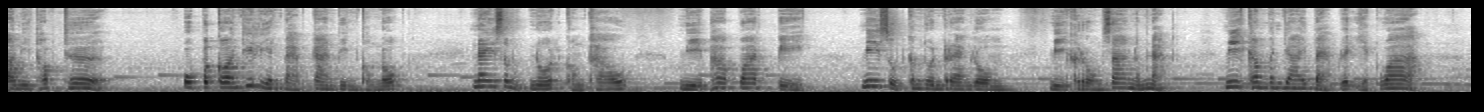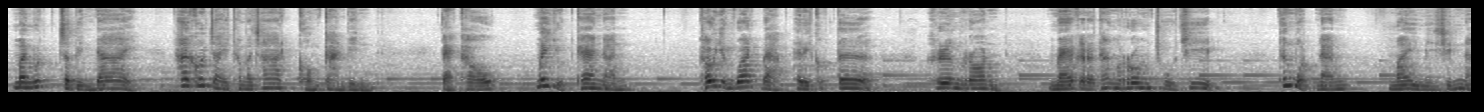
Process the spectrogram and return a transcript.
ornithopter อุปกรณ์ที่เรียนแบบการบินของนก ในสมุดโน้ตของเขา มีภาพวาดปีก มีสูตรคำนวณแรงลม มีโครงสร้างน้ำหนัก มีคำบรรยายแบบละเอียดว่า มนุษย์จะบินได้ ถ้าเข้าใจธรรมชาติของการบิน แต่เขาไม่หยุดแค่นั้น เขายังวาดแบบเฮลิคอปเตอร์ เครื่องร่อน แม้กระทั่งร่มชูชีพ ทั้งหมดนั้นไม่มีชิ้นไหน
